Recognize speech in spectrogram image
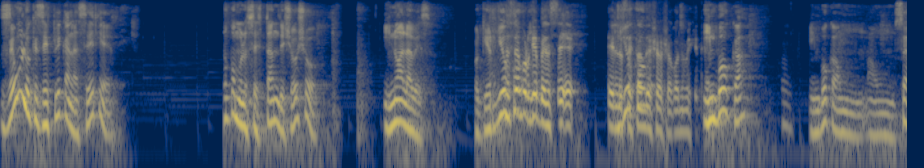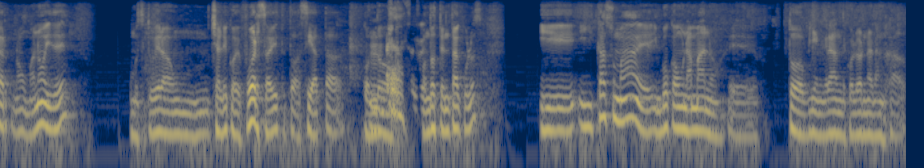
Según lo que se explica en la serie, son como los stands de Jojo y no a la vez. Porque Ryoho No sé por qué pensé en los Ryoko stands de Jojo cuando me dijiste. invoca, invoca a un, a un ser, ¿no? Humanoide, como si tuviera un chaleco de fuerza, ¿viste? Todo así atado, con, Mm. dos, con dos tentáculos. Y, y Kazuma eh, invoca una mano, eh, todo bien grande, color naranjado.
